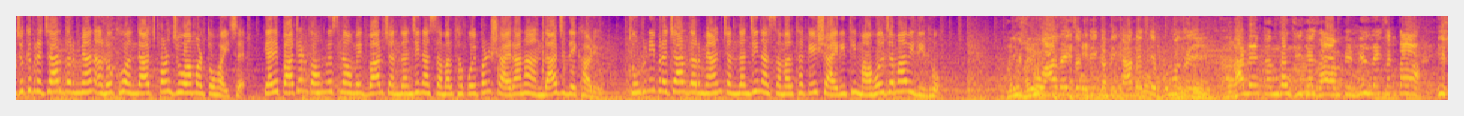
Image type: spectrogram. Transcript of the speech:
જો પ્રચાર દરમિયાન અનોખો અંદાજ પણ જોવા મળતો હોય છે. ત્યારે પાટણ કોંગ્રેસના ઉમેદવાર ચંદનજીના સમર્થકોએ પણ શાયરાના અંદાજ દેખાડ્યો. ચૂંટણી પ્રચાર દરમિયાન ચંદનજીના સમર્થકે શાયરીથી માહોલ જમાવી દીધો. खुशबू आ नहीं सकती कभी कागज़ के फूलों से। हमें चंदन सी जैसा एमपी मिल नहीं सकता। इस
